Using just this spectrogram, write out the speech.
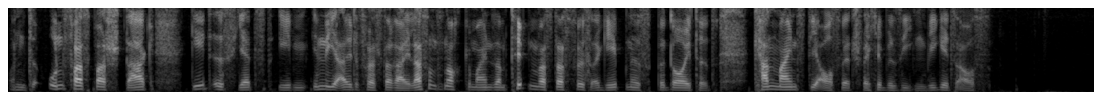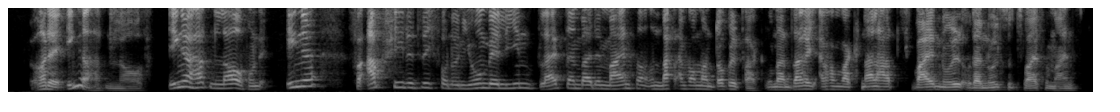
Und unfassbar stark geht es jetzt eben in die alte Försterei. Lass uns noch gemeinsam tippen, was das fürs Ergebnis bedeutet. Kann Mainz die Auswärtsschwäche besiegen? Wie geht's aus? Oh, der Inge hat einen Lauf. Inge hat einen Lauf und Inge verabschiedet sich von Union Berlin, bleibt dann bei den Mainzern und macht einfach mal einen Doppelpack. Und dann sage ich einfach mal knallhart 2-0 oder 0 zu 2 für Mainz.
